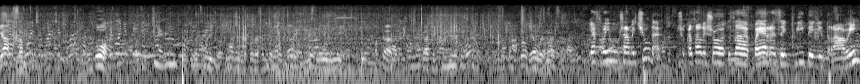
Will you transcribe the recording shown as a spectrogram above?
я сам... О! Смотрите, вот мальчик, который закончил школу, если он мне покажет, я возьму. Я своїми ушами чула, що казали, що за березень, квітень і травень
